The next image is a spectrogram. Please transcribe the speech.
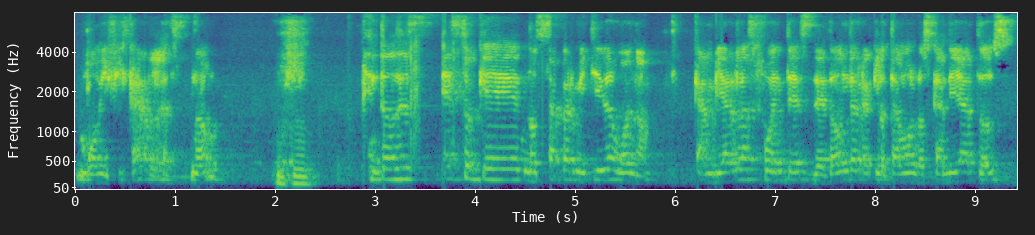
modificarlas, ¿no? Entonces, esto que nos ha permitido, bueno, cambiar las fuentes de dónde reclutamos los candidatos,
